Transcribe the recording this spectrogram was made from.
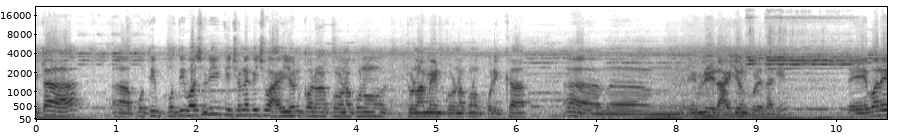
এটা প্রতি প্রতি বছরই কিছু না কিছু আয়োজন করা কোনো না কোনো টুর্নামেন্ট কোনো না কোনো পরীক্ষা এগুলির আয়োজন করে থাকে। তো এবারে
